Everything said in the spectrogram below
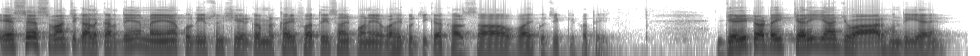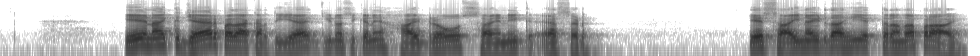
ਇਸੇ ਸਬੰਧ 'ਚ ਗੱਲ ਕਰਦੇ ਹਾਂ। ਮੈਂ ਆ ਕੁਲਦੀਪ ਸਿੰਘ ਸ਼ੇਰਗੜ ਮਰਖਾਈ ਫਤਿਹ ਸਾਂਝ ਪਾਉਣੇ ਵਾਹਿਗੁਰੂ ਜੀ ਕਾ ਖਾਲਸਾ, ਵਾਹਿਗੁਰੂ ਜੀ ਕੀ ਫਤਿਹ। ਜਿਹੜੀ ਤੁਹਾਡੀ ਚਰੀ ਜਾਂ ਜਵਾਰ ਹੁੰਦੀ ਹੈ ਇਹ ਨਾ ਇੱਕ ਜ਼ਹਿਰ ਪੈਦਾ ਕਰਦੀ ਹੈ, ਜਿਹਨੂੰ ਅਸੀਂ ਕਹਿੰਦੇ ਹਾਈਡਰੋਸਾਇਨਿਕ ਐਸਿਡ। ਇਹ ਸਾਈਨਾਈਡ ਦਾ ਹੀ ਇੱਕ ਤਰ੍ਹਾਂ ਦਾ ਭਰਾ ਹੈ।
